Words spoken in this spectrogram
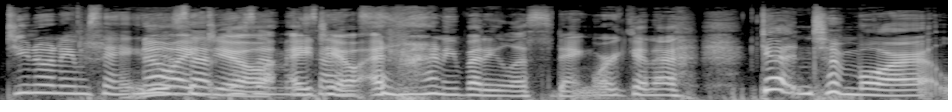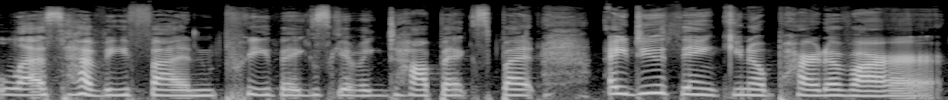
Do you know what I'm saying? No, Does I do. I make do. And for anybody listening, we're going to get into more less heavy, fun pre Thanksgiving topics. But I do think, you know, part of our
